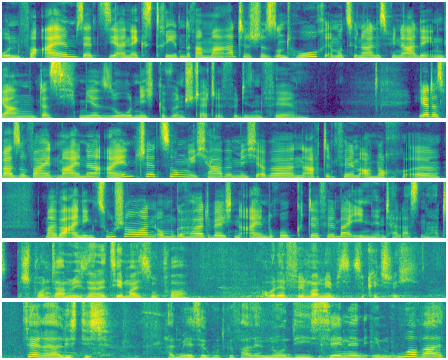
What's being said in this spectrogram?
Und vor allem setzt sie ein extrem dramatisches und hochemotionales Finale in Gang, das ich mir so nicht gewünscht hätte für diesen Film. Ja, das war soweit meine Einschätzung. Ich habe mich aber nach dem Film auch noch äh, mal bei einigen Zuschauern umgehört, welchen Eindruck der Film bei ihnen hinterlassen hat. Spontan würde ich sagen, das Thema ist super, aber der Film war mir ein bisschen zu kitschig. Sehr realistisch. Hat mir sehr gut gefallen. Nur die Szenen im Urwald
